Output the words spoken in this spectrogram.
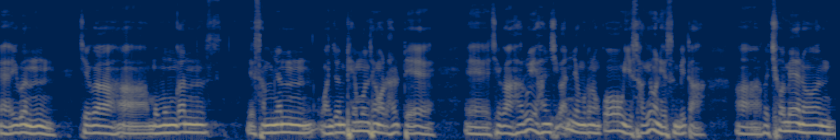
예, 이건 제가 아, 모문간 3년 완전 폐문 생활을 할때 예, 제가 하루에 한 시간 정도는 꼭 이 사경을 했습니다. 아, 그 처음에는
